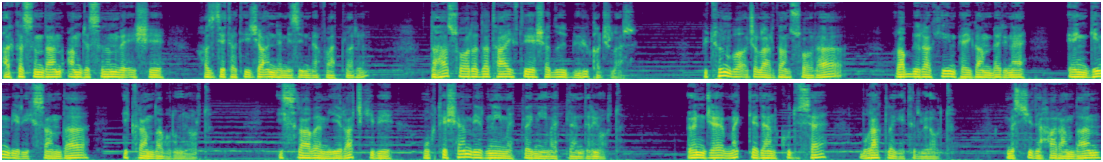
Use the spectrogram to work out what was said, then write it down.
arkasından amcasının ve eşi Hazreti Hatice annemizin vefatları, daha sonra da Taif'te yaşadığı büyük acılar. Bütün bu acılardan sonra Rabbi Rahim peygamberine engin bir ihsanda, ikramda bulunuyordu. İsra ve Miraç gibi muhteşem bir nimetle nimetlendiriyordu. Önce Mekke'den Kudüs'e Burak'la getiriliyordu. Mescid-i Haram'dan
